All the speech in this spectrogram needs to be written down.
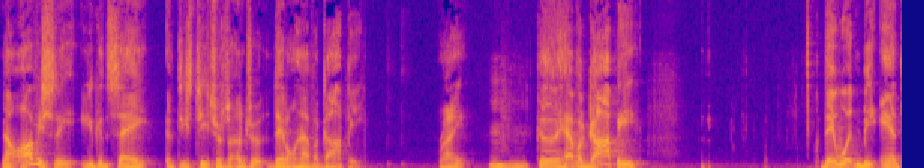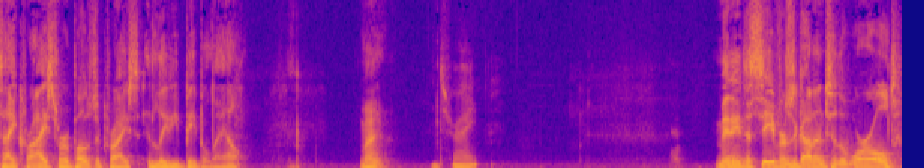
Now, obviously, you could say if these teachers are untrue, they don't have agape, right? Mm-hmm. Because if they have agape, they wouldn't be anti-Christ or opposed to Christ and leading people to hell, right? That's right. Many deceivers have got into the world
